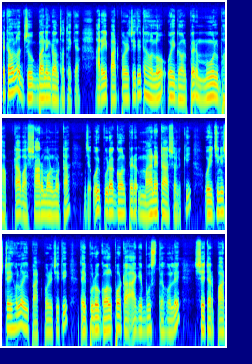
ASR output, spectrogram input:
সেটা হলো যুগবাণী গ্রন্থ থেকে। আর এই পাঠ পরিচিতিটা হলো ওই গল্পের মূল ভাবটা বা সারমর্মটা, যে ওই পুরো গল্পের মানেটা আসলে কি? ওই জিনিসটাই হলো এই পাঠ পরিচিতি। তাই পুরো গল্পটা আগে বুঝতে হলে সেটার পাঠ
